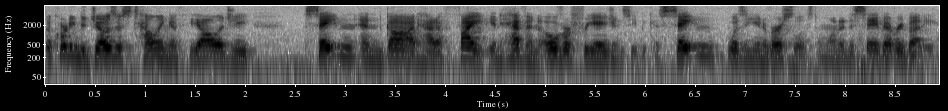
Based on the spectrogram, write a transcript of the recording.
according to Joseph's telling of theology, Satan and God had a fight in heaven over free agency because Satan was a universalist and wanted to save everybody.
